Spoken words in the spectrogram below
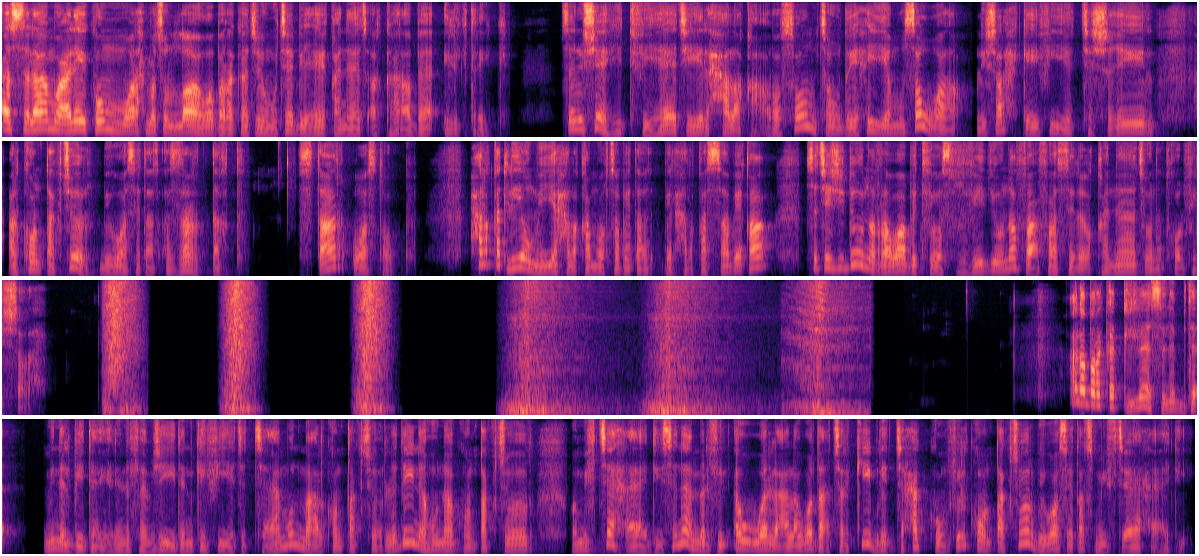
السلام عليكم ورحمة الله وبركاته متابعي قناة الكهرباء electric. سنشاهد في هذه الحلقة رسوم توضيحية مصورة لشرح كيفية تشغيل ال contacteur بواسطة أزرار الضغط. start و stop حلقة اليوم هي حلقة مرتبطة بالحلقة السابقة. ستجدون الروابط في وصف الفيديو. نرفع فاصل القناة وندخل في الشرح. على بركة الله سنبدأ من البداية لنفهم جيدا كيفية التعامل مع ال contacteur. لدينا هنا contacteur ومفتاح عادي. سنعمل في الأول على وضع تركيب للتحكم في ال contacteur بواسطة مفتاح عادي.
